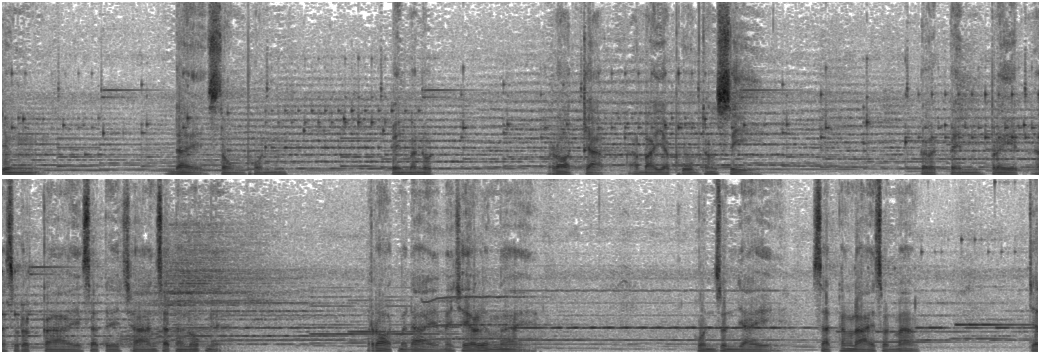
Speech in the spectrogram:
จึงได้ส่งผล เป็นมนุษย์ รอดจากอบายภูมิทั้งสี่เกิดเป็นเปรตอสุรกาย สัตว์เดรัจฉานสัตว์นรกเนี่ยรอดมาได้ไม่ใช่เรื่องง่าย คนส่วนใหญ่ สัตว์ทั้งหลายส่วนมาก จะ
